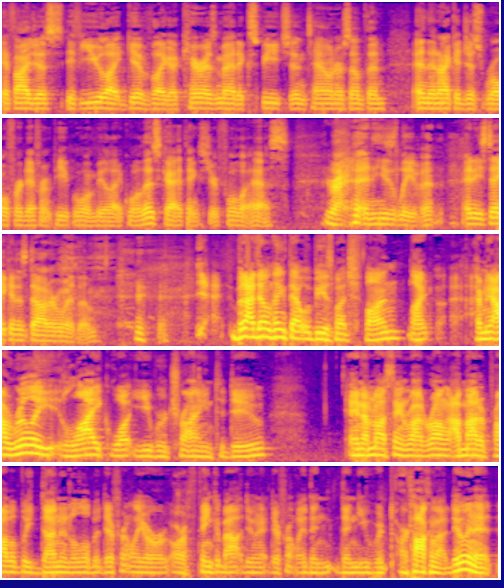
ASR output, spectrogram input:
if I just if you like give like a charismatic speech in town or something, and then I could just roll for different people and be like, well, this guy thinks you're full of s, Right. and he's leaving, and he's taking his daughter with him. yeah, but I don't think that would be as much fun. Like, I mean, I really like what you were trying to do, and I'm not saying right or wrong. I might have probably done it a little bit differently, or or think about doing it differently than than you would, are talking about doing it.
